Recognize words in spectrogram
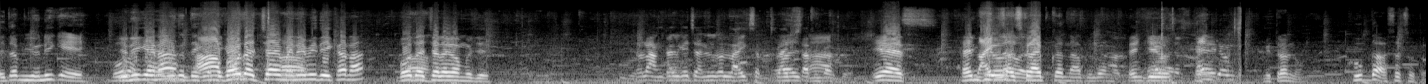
एकदम यूनिक है। यूनिक है ना? अच्छा हाँ बहुत अच्छा है। मैंने हाँ। भी देखा ना। बहुत हाँ। अच्छा लगा मुझे। चलो अंकल के चैनल को लाइक सब्सक्राइब सब हाँ। कर दो। Yes like thank you subscribe करना भूलो मत. थँक्यू थँक्यू मित्रांनो खूपदा असंच होतं.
